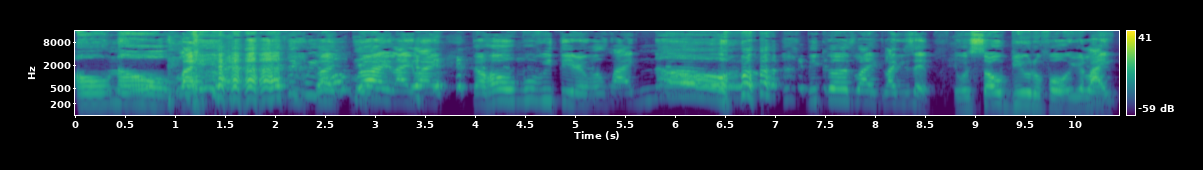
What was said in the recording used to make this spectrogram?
"Oh no!" Like I think we like, all did. Right, like like the whole movie theater was like, "No," because like like you said, it was so beautiful. You're like,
